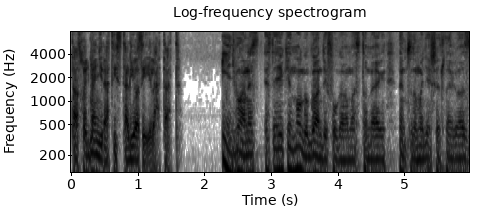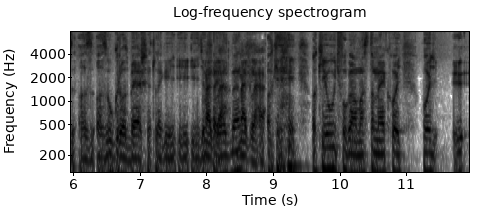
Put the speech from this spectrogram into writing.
Tehát, hogy mennyire tiszteli az életet. Így van, ezt, ezt egyébként maga Gandhi fogalmazta meg, nem tudom, hogy esetleg az, az, az ugrott be esetleg így, így a meg fejedben. Le, meg lehet. Aki, aki úgy fogalmazta meg, hogy, hogy ő,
